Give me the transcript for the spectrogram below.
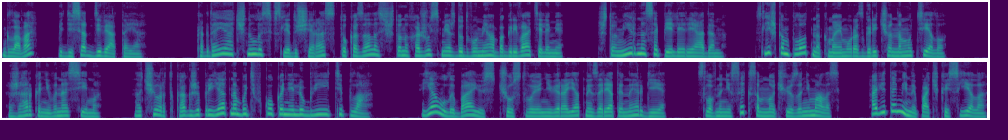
Глава 59. Когда я очнулась в следующий раз, то казалось, что нахожусь между двумя обогревателями, что мирно сопели рядом. Слишком плотно к моему разгоряченному телу. Жарко невыносимо. Но черт, как же приятно быть в коконе любви и тепла. Я улыбаюсь, чувствую невероятный заряд энергии, словно не сексом ночью занималась, а витамины пачкой съела.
